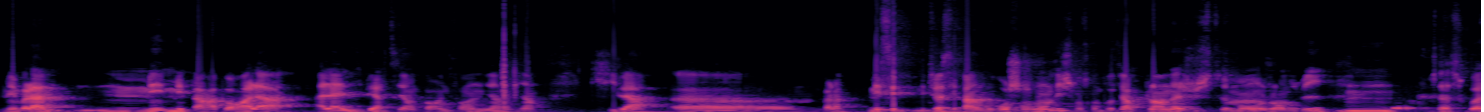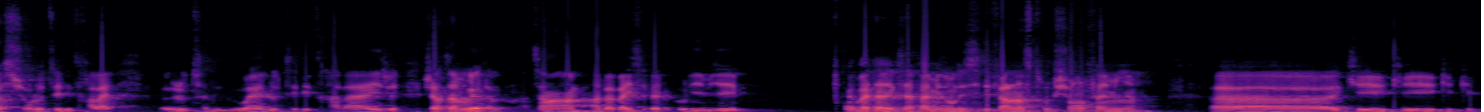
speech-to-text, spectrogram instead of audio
Mais voilà mais, mais par rapport à la à la liberté encore une fois on y revient qu'il a euh, voilà. Mais c'est tu vois c'est pas un gros changement de vie. Je pense qu'on peut faire plein d'ajustements aujourd'hui mmh. que ça soit sur le télétravail. Le, ouais le télétravail. J'ai interviewé un, un, papa il s'appelle Olivier. En fait avec sa femme ils ont décidé de faire l'instruction en famille euh, qui, est, qui, est, qui, est,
